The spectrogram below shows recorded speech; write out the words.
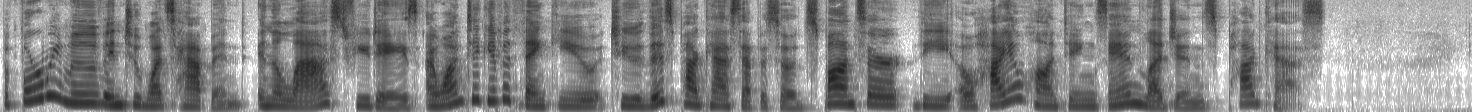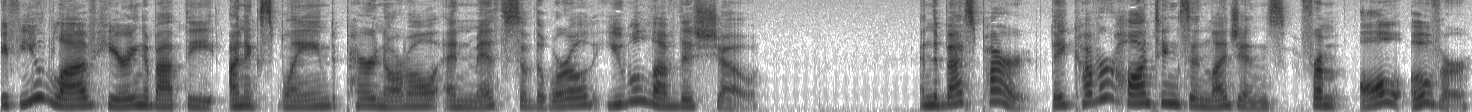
Before we move into what's happened in the last few days, I want to give a thank you to this podcast episode sponsor, the Ohio Hauntings and Legends podcast. If you love hearing about the unexplained, paranormal, and myths of the world, you will love this show. And the best part, they cover hauntings and legends from all over,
